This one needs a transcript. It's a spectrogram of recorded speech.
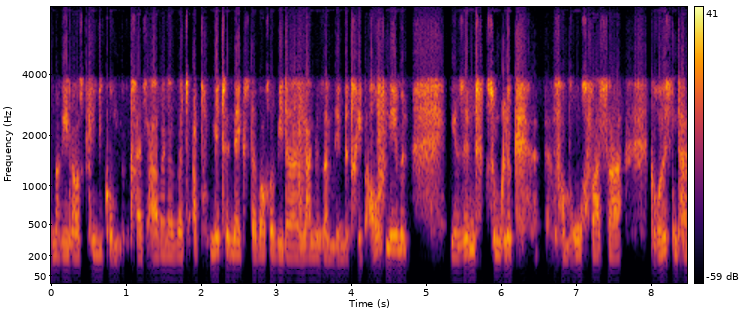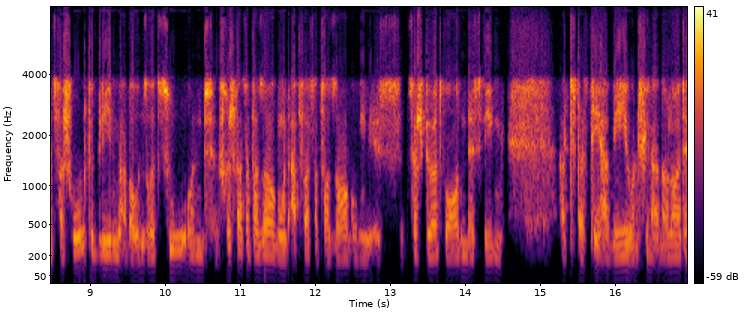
Marienhaus Klinikum Kreis Arbeiter, wird ab Mitte nächster Woche wieder langsam den Betrieb aufnehmen. Wir sind zum Glück vom Hochwasser größtenteils verschont geblieben, aber unsere Zu- und Frischwasserversorgung und Abwasserversorgung ist zerstört worden. Deswegen hat das THW und viele andere Leute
